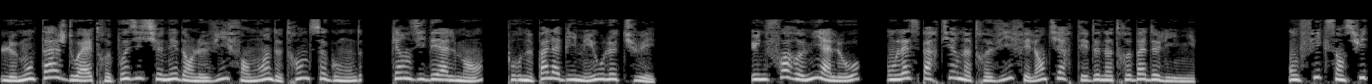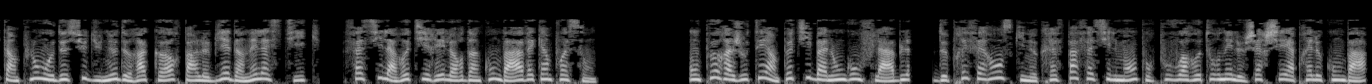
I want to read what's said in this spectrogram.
Le montage doit être positionné dans le vif en moins de 30 secondes, 15 idéalement, pour ne pas l'abîmer ou le tuer. Une fois remis à l'eau, on laisse partir notre vif et l'entièreté de notre bas de ligne. On fixe ensuite un plomb au-dessus du nœud de raccord par le biais d'un élastique, facile à retirer lors d'un combat avec un poisson. On peut rajouter un petit ballon gonflable, de préférence qui ne crève pas facilement pour pouvoir retourner le chercher après le combat,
